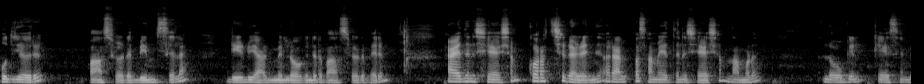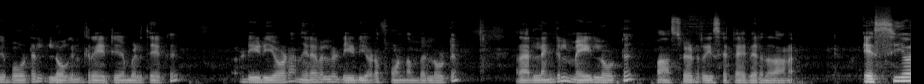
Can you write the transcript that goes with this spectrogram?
പുതിയൊരു പാസ്വേഡ് ബിംസിലെ ഡി ഡി അഡ്മിൻ ലോഗിന്റെ ഒരു പാസ്വേഡ് വരും. അതിന് ശേഷം കുറച്ച് കഴിഞ്ഞ് ഒരല്പസമയത്തിന് ശേഷം നമ്മൾ login K S M B portal login create ചെയ്യുമ്പോഴത്തേക്ക് ഡി ഡിയോടെ നിലവിലുള്ള ഡി ഡിയോടെ ഫോൺ നമ്പറിലോട്ട് അതല്ലെങ്കിൽ മെയിലിലോട്ട് പാസ്വേഡ് റീസെറ്റായി വരുന്നതാണ്. S C O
